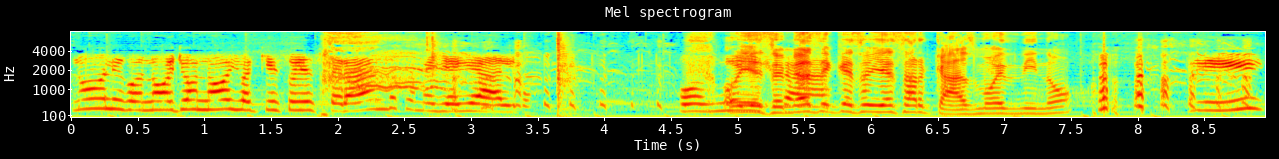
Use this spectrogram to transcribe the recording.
No, le digo, no, yo no, yo aquí estoy esperando que me llegue algo. Pues, Oye, se me hace que eso ya es sarcasmo, Edni, ¿no? sí.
